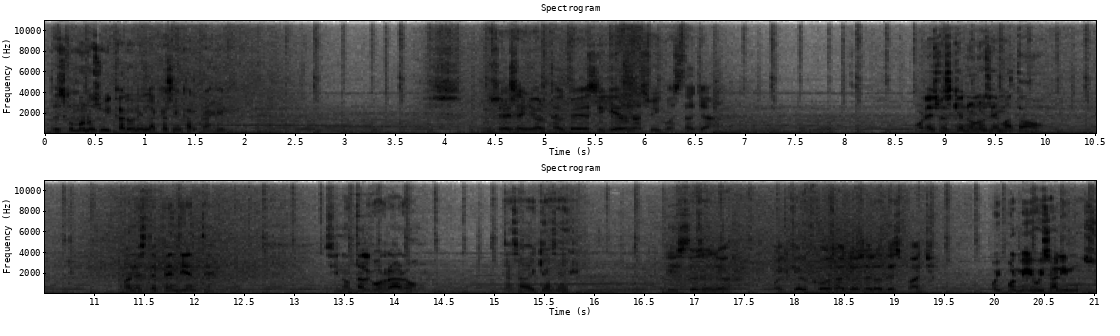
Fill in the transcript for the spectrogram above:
Entonces, ¿cómo nos ubicaron en la casa en Cartagena? No sé, señor, tal vez siguieron a su hijo hasta allá. Por eso es que no los he matado. Bueno, esté pendiente. Si nota algo raro, ya sabe qué hacer. Listo, señor. Cualquier cosa yo se los despacho. Voy por mi hijo y salimos.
